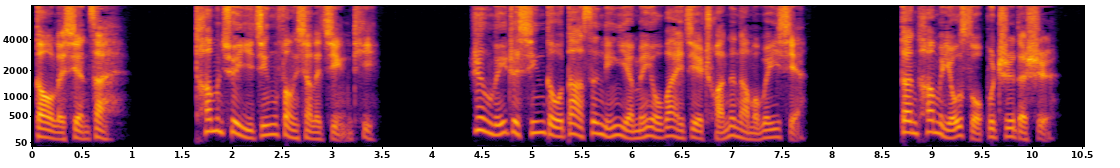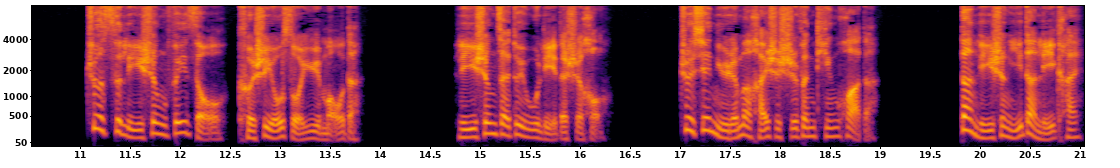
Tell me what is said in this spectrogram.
到了现在，她们却已经放下了警惕。认为这星斗大森林也没有外界传的那么危险，但他们有所不知的是，这次李胜飞走可是有所预谋的。李胜在队伍里的时候，这些女人们还是十分听话的，但李胜一旦离开，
